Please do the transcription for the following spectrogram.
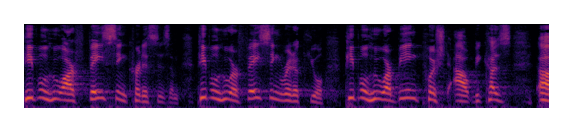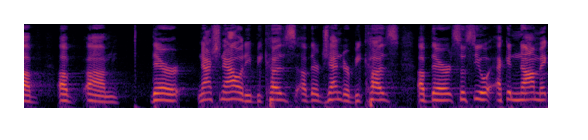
people who are facing criticism, people who are facing ridicule, people who are being pushed out because of, of um, their nationality, because of their gender, because of their socioeconomic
